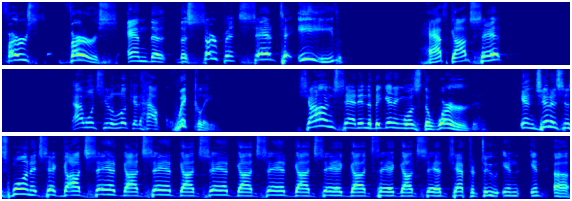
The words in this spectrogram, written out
first verse. And the, the serpent said to Eve, Hath God said? I want you to look at how quickly John said in the beginning was the Word. In Genesis 1, it said, God said, God said, God said, God said, God said, God said, God said. Chapter 2 in, in, uh,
